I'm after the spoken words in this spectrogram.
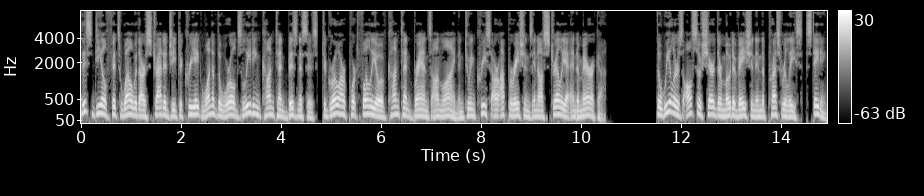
This deal fits well with our strategy to create one of the world's leading content businesses, to grow our portfolio of content brands online and to increase our operations in Australia and America. The Wheelers also shared their motivation in the press release, stating,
